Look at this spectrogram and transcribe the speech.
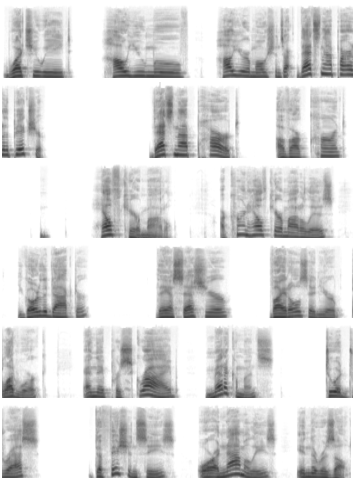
What you eat, how you move, how your emotions are, that's not part of the picture. That's not part of our current healthcare model. Our current healthcare model is you go to the doctor, they assess your vitals and your blood work, and they prescribe medicaments to address deficiencies or anomalies in the result.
